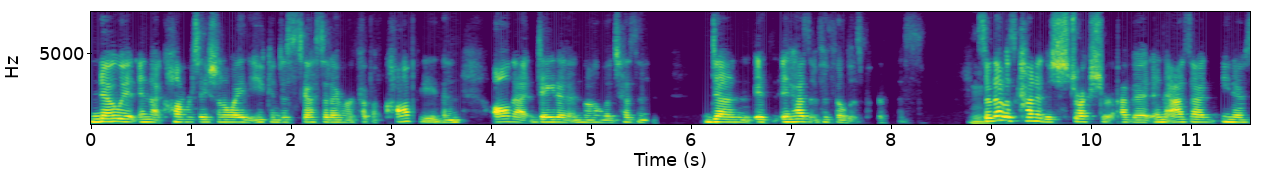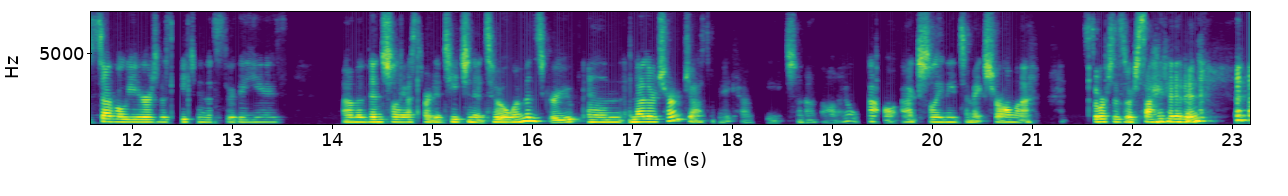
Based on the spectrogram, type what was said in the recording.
know it in that conversational way that you can discuss it over a cup of coffee, then all that data and knowledge hasn't done it, it hasn't fulfilled its purpose. So that was kind of the structure of it. And as I, you know, several years was teaching this through the youth, um, eventually I started teaching it to a women's group, and another church asked me to come teach. And I thought, oh, wow, I actually need to make sure all my sources are cited and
